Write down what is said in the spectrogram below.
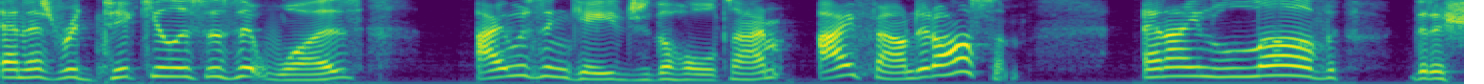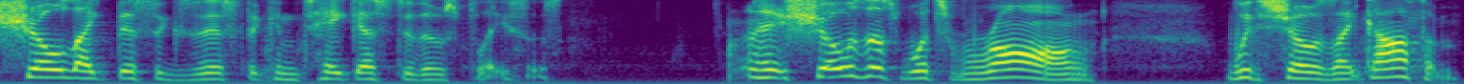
and as ridiculous as it was, I was engaged the whole time. I found it awesome. And I love that a show like this exists that can take us to those places. And it shows us what's wrong with shows like Gotham.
